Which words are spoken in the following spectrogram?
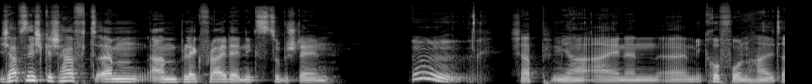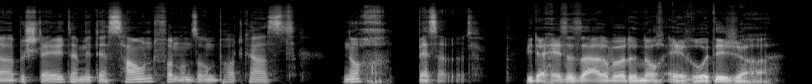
Ich habe es nicht geschafft, ähm, am Black Friday nichts zu bestellen. Ich habe mir einen äh, Mikrofonhalter bestellt, damit der Sound von unserem Podcast noch besser wird. Wie der Hesse sagen würde, noch erotischer.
